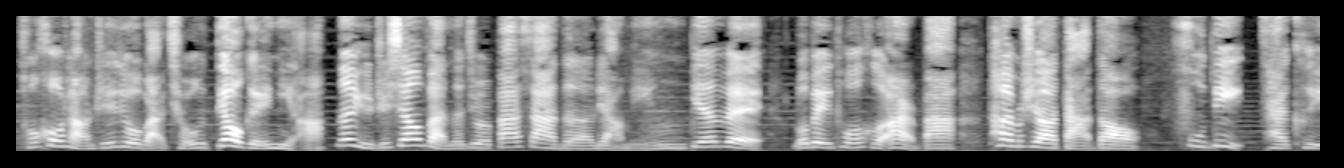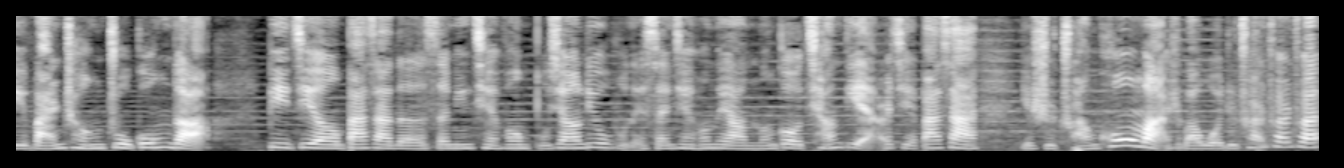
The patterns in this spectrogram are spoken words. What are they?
从后场直接就把球调给你啊。那与之相反的，就是巴萨的两名边卫罗贝托和阿尔巴，他们是要打到腹地才可以完成助攻的。毕竟巴萨的三名前锋不像利物浦那三前锋那样能够抢点，而且巴萨也是传控嘛，是吧？我就传传传，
